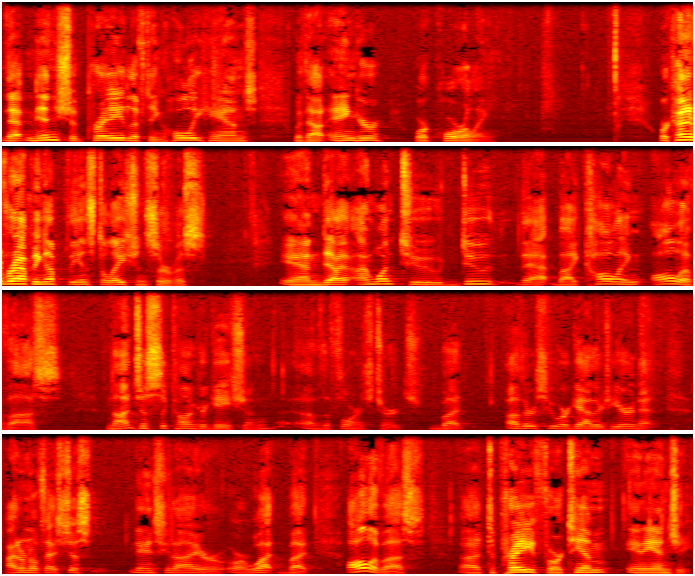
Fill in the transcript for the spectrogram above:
that men should pray, lifting holy hands without anger or quarreling. We're kind of wrapping up the installation service, and uh, I want to do that by calling all of us, not just the congregation, of the Florence Church, but others who are gathered here. And that, I don't know if that's just Nancy and I or, or what, but all of us uh, to pray for Tim and Angie.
